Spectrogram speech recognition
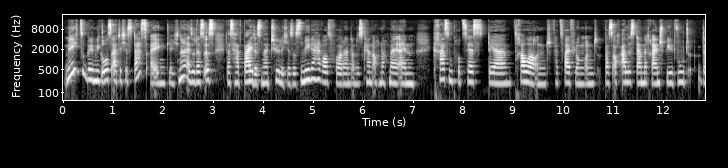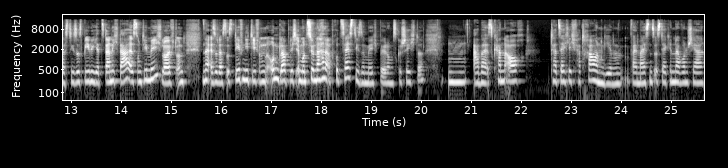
Milch zu bilden, wie großartig ist das eigentlich? Ne? Also das ist, das hat beides. Natürlich, es ist mega herausfordernd und es kann auch nochmal einen krassen Prozess der Trauer und Verzweiflung und was auch alles damit reinspielt, Wut, dass dieses Baby jetzt da nicht da ist und die Milch läuft und ne, also das ist definitiv ein unglaublich emotionaler Prozess, diese Milchbildungsgeschichte. Mm, aber es kann auch tatsächlich Vertrauen geben, weil meistens ist der Kinderwunsch ja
